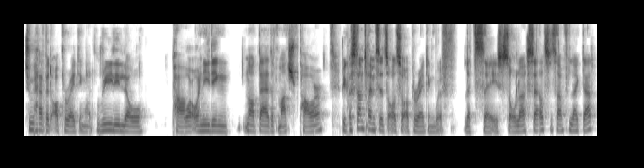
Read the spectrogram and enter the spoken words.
to have it operating at really low power or needing not that much power because sometimes it's also operating with, let's say, solar cells or something like that.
